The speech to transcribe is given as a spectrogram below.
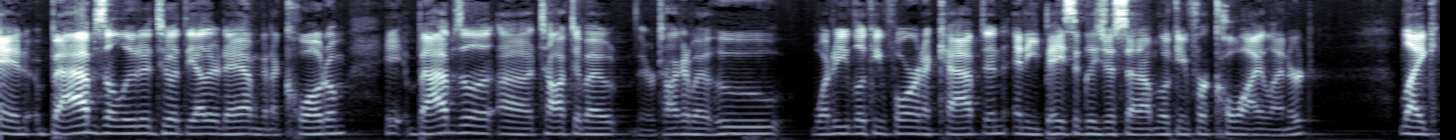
And Babs alluded to it the other day. I'm going to quote him. He, Babs uh, talked about they were talking about who, what are you looking for in a captain? And he basically just said, "I'm looking for Kawhi Leonard." Like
